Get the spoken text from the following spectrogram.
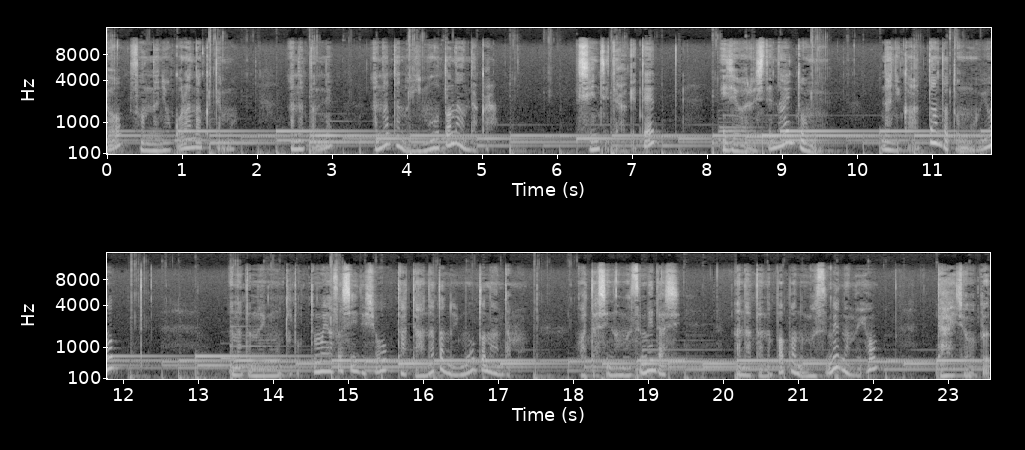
よ。そんなに怒らなくても。あなたねあなたの妹なんだから。信じてあげて」意地悪してないと思う。何かあったんだと思うよ。あなたの妹とっても優しいでしょ？だってあなたの妹なんだもん。私の娘だし。あなたのパパの娘なのよ。大丈夫。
